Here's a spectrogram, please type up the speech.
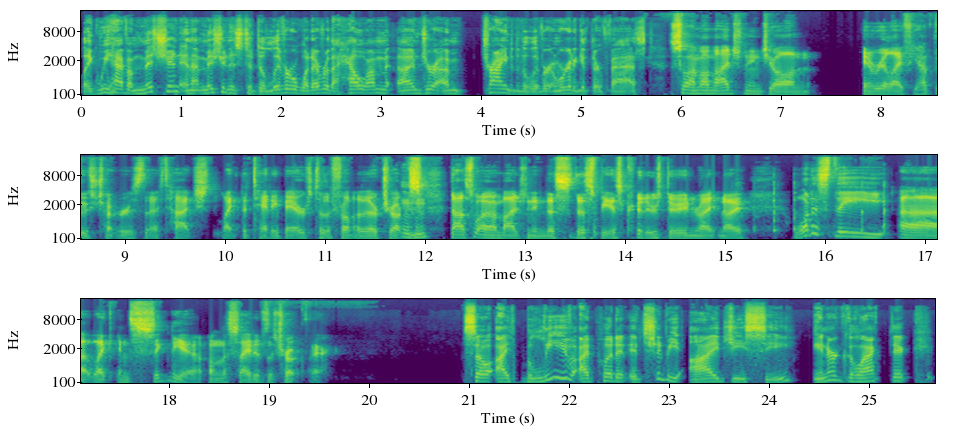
Like we have a mission, and that mission is to deliver whatever the hell I'm I'm I'm trying to deliver, and we're gonna get there fast. So I'm imagining John in real life you have those truckers that attach like the teddy bears to the front of their trucks. Mhm. That's what I'm imagining this this space critter's doing right now. What is the uh like insignia on the side of the truck there? So I believe I put it. It should be IGC Intergalactic.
